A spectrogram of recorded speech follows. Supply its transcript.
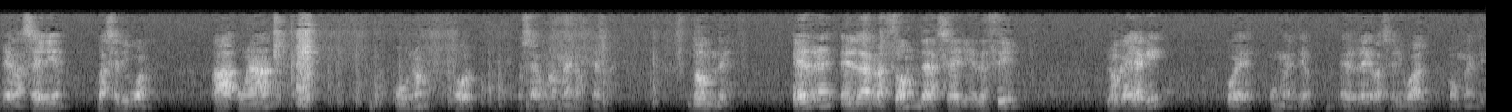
de la serie va a ser igual a una A, 1 por, o sea, 1 menos R. Donde R es la razón de la serie, es decir, lo que hay aquí, pues un medio. R va a ser igual a un medio.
